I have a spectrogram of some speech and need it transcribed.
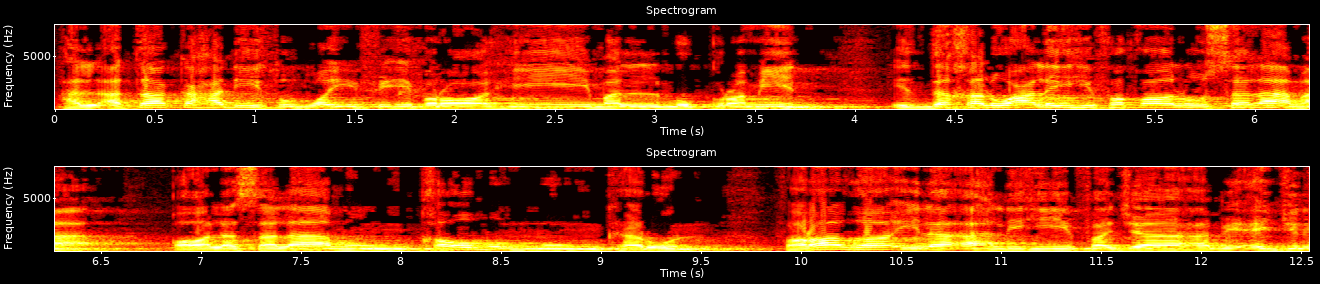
Hal ataka hadithu dhaifi Ibrahim al-mukramin idh dakhalu alaihi faqalu salama قال سلام قوم منكرون. فراغ إلى أهله فجاء بعجل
